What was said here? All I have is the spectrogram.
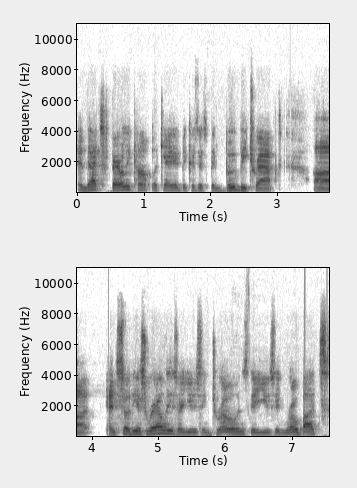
and that's fairly complicated because it's been booby trapped uh, and so the Israelis are using drones, they're using robots,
